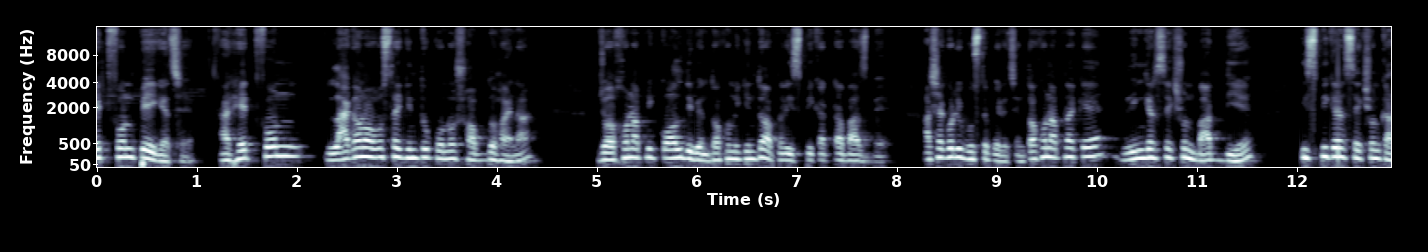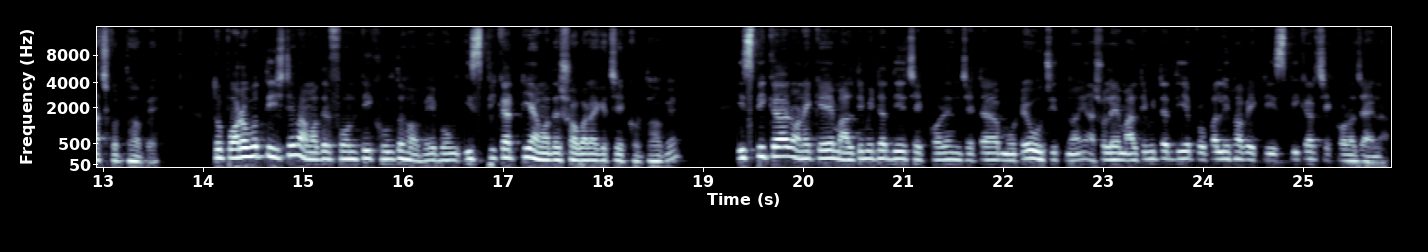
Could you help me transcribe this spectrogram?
হেডফোন পেয়ে গেছে। আর হেডফোন লাগানো অবস্থায় কিন্তু কোনো শব্দ হয় না। যখন আপনি কল দিবেন, তখনই কিন্তু আপনার স্পিকারটা বাজবে। আশা করি বুঝতে পেরেছেন। তখন আপনাকে রিঙ্গার সেকশন বাদ দিয়ে স্পিকার সেকশন কাজ করতে হবে। তো পরবর্তী স্টেপ আমাদের ফোনটি খুলতে হবে এবং স্পিকারটি আমাদের সবার আগে চেক করতে হবে। স্পিকার অনেকে মাল্টিমিটার দিয়ে চেক করেন, যেটা মোটেও উচিত নয়। আসলে মাল্টিমিটার দিয়ে প্রপারলি ভাবে একটি স্পিকার চেক করা যায় না।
